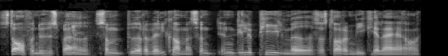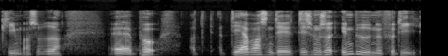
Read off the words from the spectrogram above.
står for nyhedsbrevet, som byder dig velkommen. Altså en, en lille pil med, og så står der Michaela og Kim og så videre øh, på. Og det er bare sådan, det, det er simpelthen så indbydende, fordi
